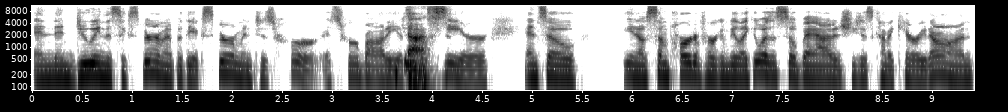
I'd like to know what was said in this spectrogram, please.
and then doing this experiment but the experiment is her it's her body it's yes. her hair. And so you know some part of her can be like it wasn't so bad and she just kind of carried on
